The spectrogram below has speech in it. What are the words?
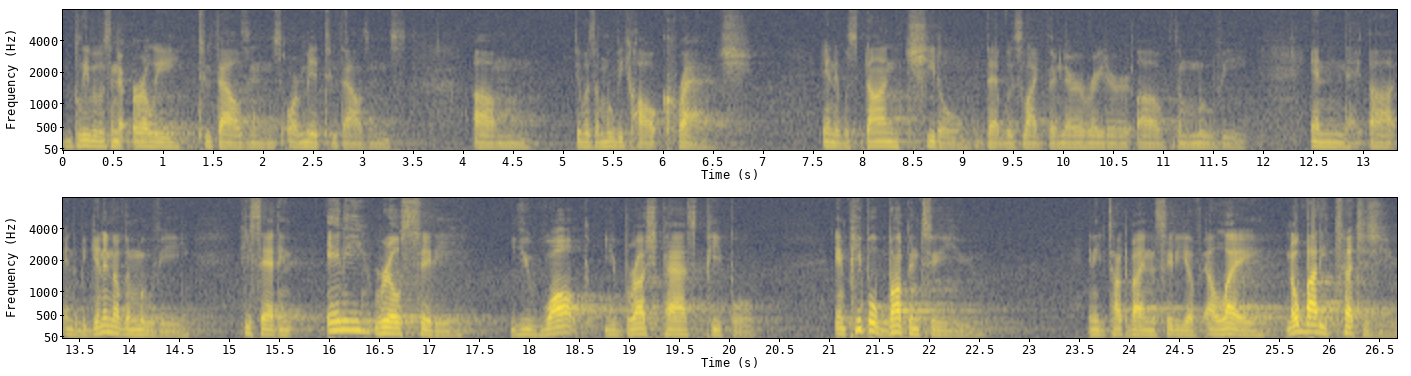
I believe it was in the early 2000s or mid 2000s, um, it was a movie called Crash. And it was Don Cheadle that was like the narrator of the movie. And uh, in the beginning of the movie, he said, In any real city, you walk, you brush past people, and people bump into you. And he talked about in the city of LA, nobody touches you.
